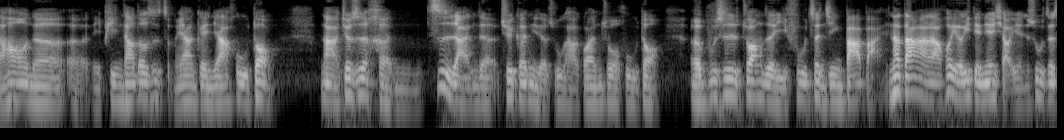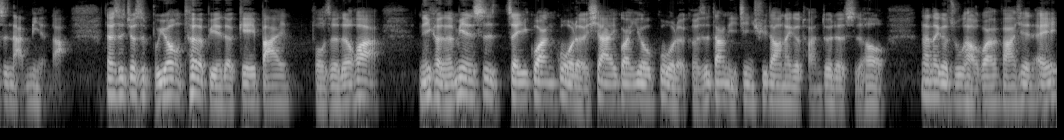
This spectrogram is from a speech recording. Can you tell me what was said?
然后呢，呃，你平常都是怎么样跟人家互动，那就是很自然的去跟你的主考官做互动，而不是装着一副正经八百。那当然了，会有一点点小严肃，这是难免啦，但是就是不用特别的 gay bye，否则的话。你可能面试这一关过了，下一关又过了，可是当你进去到那个团队的时候，那那个主考官发现，哎，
